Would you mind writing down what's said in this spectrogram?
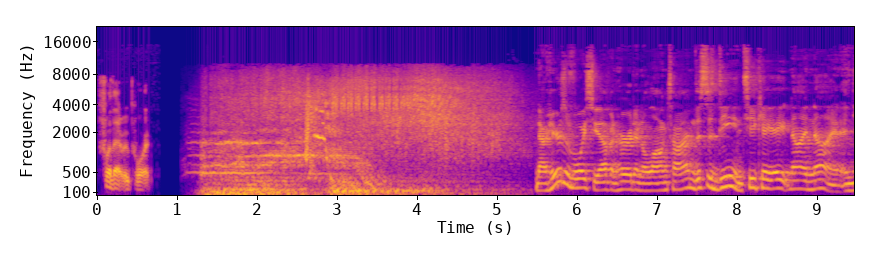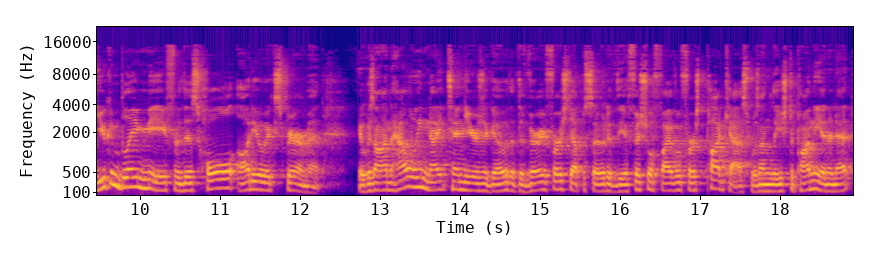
for that report. Now, here's a voice you haven't heard in a long time. This is Dean, TK899, and you can blame me for this whole audio experiment. It was on Halloween night 10 years ago that the very first episode of the official 501st podcast was unleashed upon the internet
